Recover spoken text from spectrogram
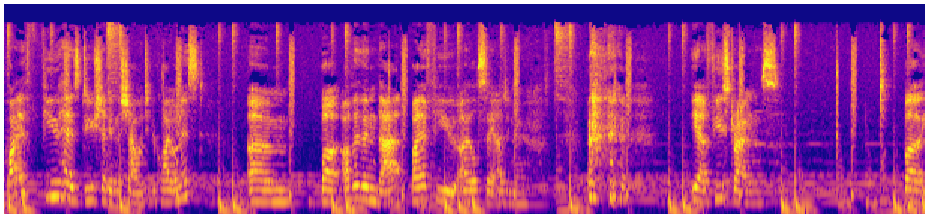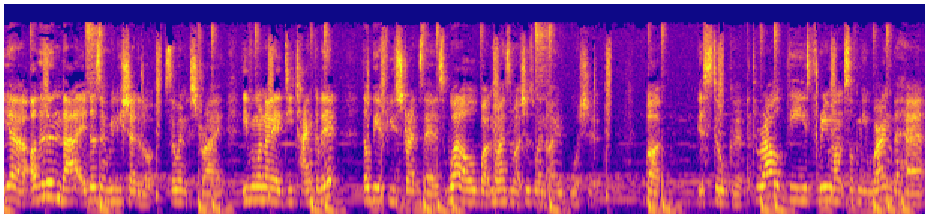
quite a few hairs do shed in the shower to be quite honest. Um, but other than that, by a few, I'll say, I don't know, yeah, a few strands. But yeah, other than that, it doesn't really shed a lot. So when it's dry, even when I detangle it, there'll be a few strands there as well, but not as much as when I wash it. But it's still good. Throughout these three months of me wearing the hair,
